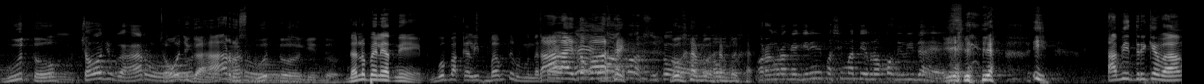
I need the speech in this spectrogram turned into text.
butuh. Cowok juga harus. Cowok juga harus butuh gitu. Dan lu pengen lihat nih, gue pakai lip balm tuh bener Salah kayak- itu Eh, korek. bos. Bukan, bukan, bukan. Orang-orang kayak gini pasti mati rokok di lidah ya. Iya. Ih, tapi triknya bang,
